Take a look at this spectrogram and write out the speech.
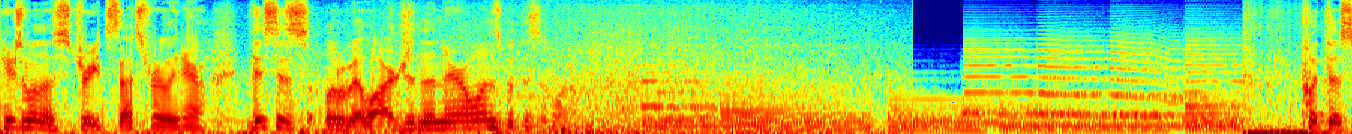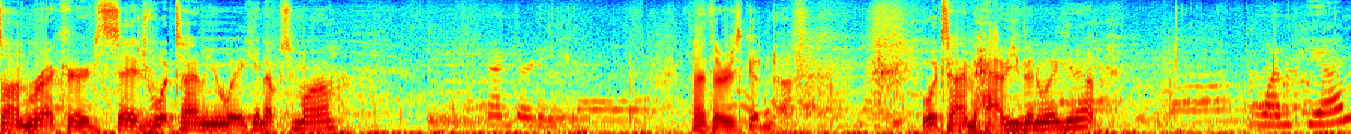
Here's one of those streets that's really narrow. This is a little bit larger than the narrow ones, but this is one of them. Put this on record. Sage, what time are you waking up tomorrow? 9.30. 9.30 is good enough. What time have you been waking up? 1 p.m.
